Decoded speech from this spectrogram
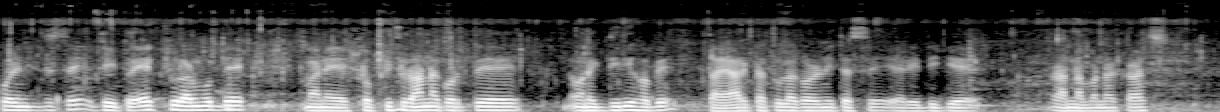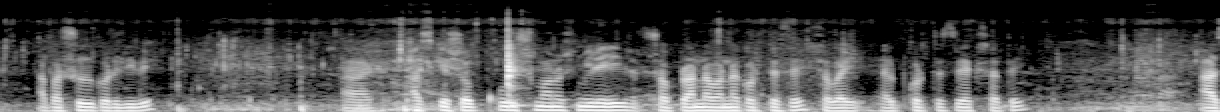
করে দিতেছে যেহেতু এক চুলার মধ্যে মানে সব কিছু রান্না করতে অনেক দেরি হবে, তাই আরেকটা চুলা করে নিতেছে, আর এদিকে রান্না বান্নার কাজ আবার শুরু করে দিবে। আর আজকে সব পুরুষ মানুষ মিলেই সব রান্না বান্না করতেছে, সবাই হেল্প করতেছে একসাথে। আজ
